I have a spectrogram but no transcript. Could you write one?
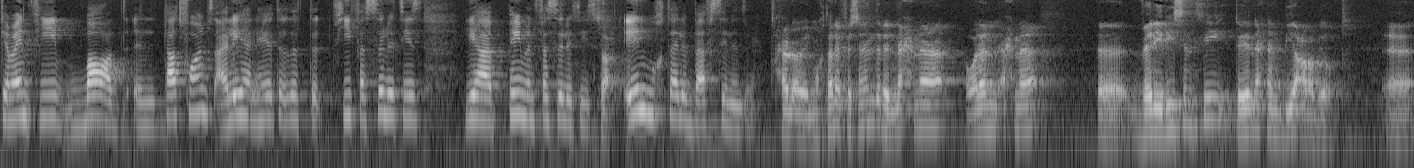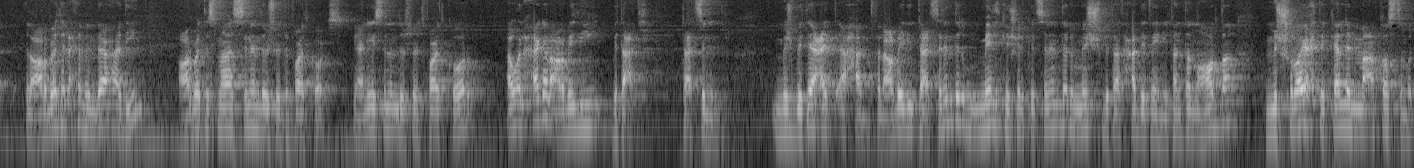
كمان في بعض ال platforms عليها ان هي تقدر في facilities ليها payment facilities صح. إيه المختلف بقى في سيلندر حلو قوي. المختلف في سلندر ان إحنا اولا إحنا very recently ابتدينا إن إحنا نبيع عربيات. آه، العربيات اللي إحنا بنبيعها دي عربيات اسمها سلندر certified cars يعني إيه سلندر certified car أول حاجة العربية دي بتاعتي بتاعت سلندر مش بتاعت احد فالعربية دي بتاعت سلندر ملك شركة سلندر مش بتاعت حد تاني. فأنت النهارده مش رايح تتكلم مع customer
